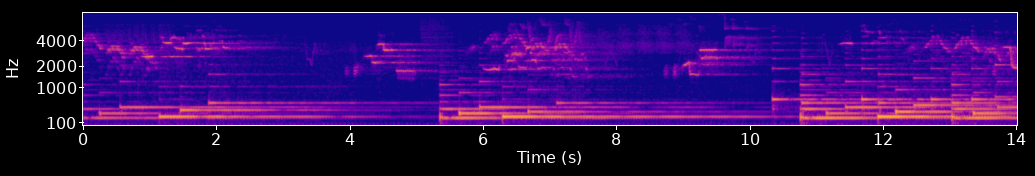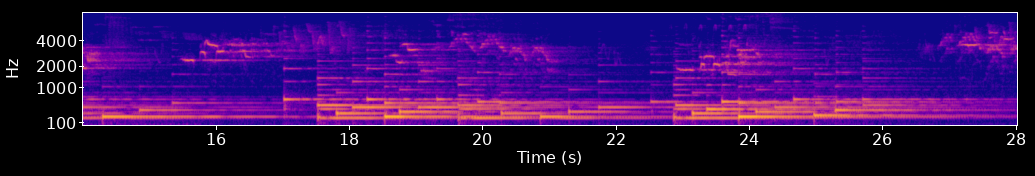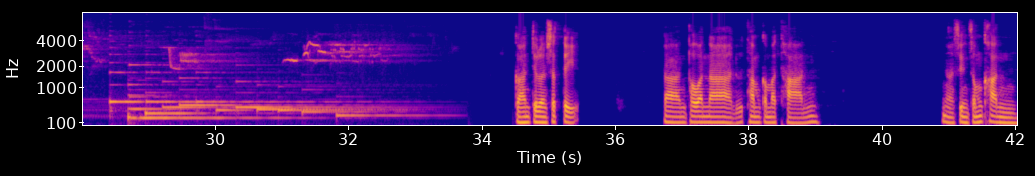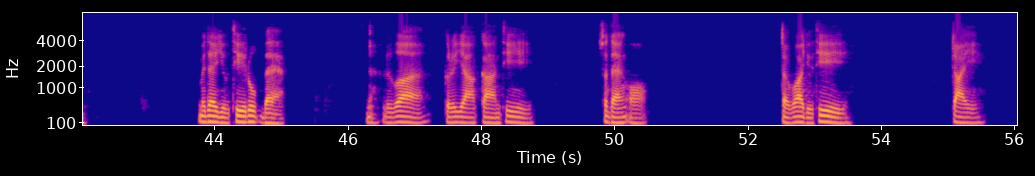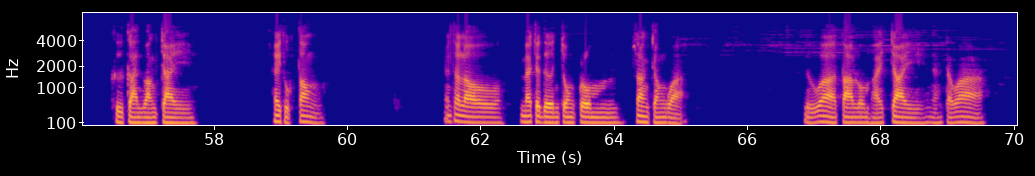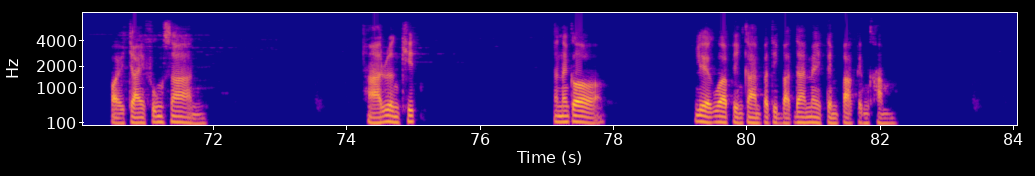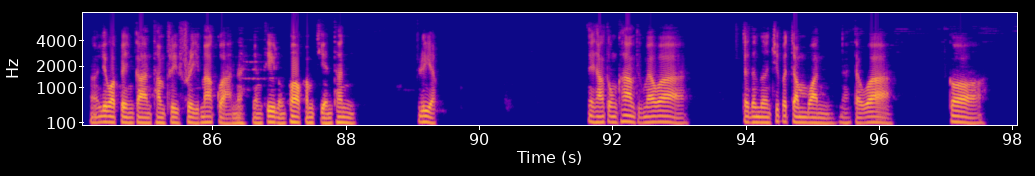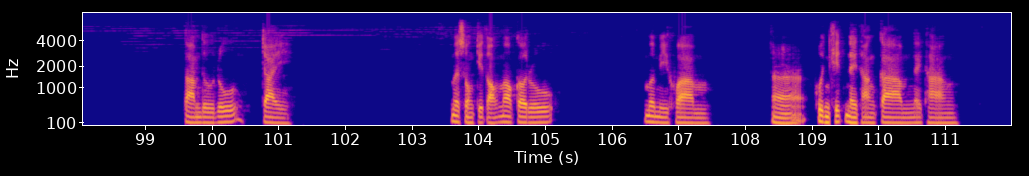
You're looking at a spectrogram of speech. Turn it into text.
Mm-hmm. การเจริญสติ การภาวนาหรือทำกรรมฐานนะสิ่งสำคัญ ไม่ได้อยู่ที่รูปแบบนะหรือว่ากริยาการที่แสดงออก แต่ว่าอยู่ที่ใจ คือการวางใจให้ถูกต้องงั้นถ้าเราแม้จะเดินจงกรม สร้างจังหวะ หรือว่าตามลมหายใจนะแต่ว่าปล่อยใจฟุ้งซ่าน หาเรื่องคิดอันนั้นก็เรียกว่าเป็นการปฏิบัติได้ไม่เต็มปากเต็มคำเรียกว่าเป็นการทำฟรีๆมากกว่านะอย่างที่หลวงพ่อคำเขียนท่านเรียก ในทางตรงข้ามถึงแม้ว่า จะดำเนินชีวิตประจำวันนะแต่ว่าก็ ตามดูรู้ใจ เมื่อส่งจิตออกนอกก็รู้ เมื่อมีความคุณคิดในทางกามในทาง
